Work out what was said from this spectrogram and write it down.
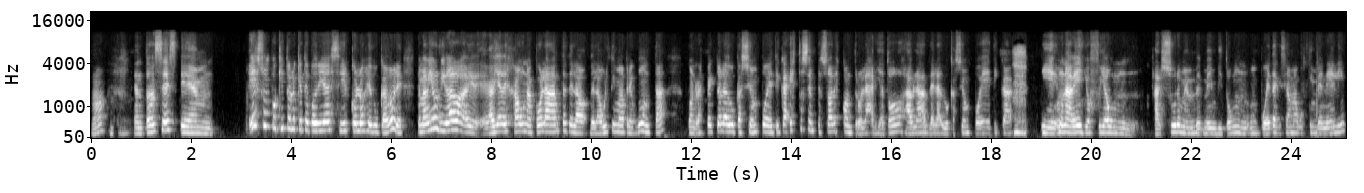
¿no? Entonces, eh, es un poquito lo que te podría decir con los educadores. Se me había olvidado, eh, había dejado una cola antes de la, de la, última pregunta con respecto a la educación poética. Esto se empezó a descontrolar, y a todos hablaban de la educación poética. Y una vez yo fui a un, al sur, me, invitó un, poeta que se llama Agustín Benelli.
